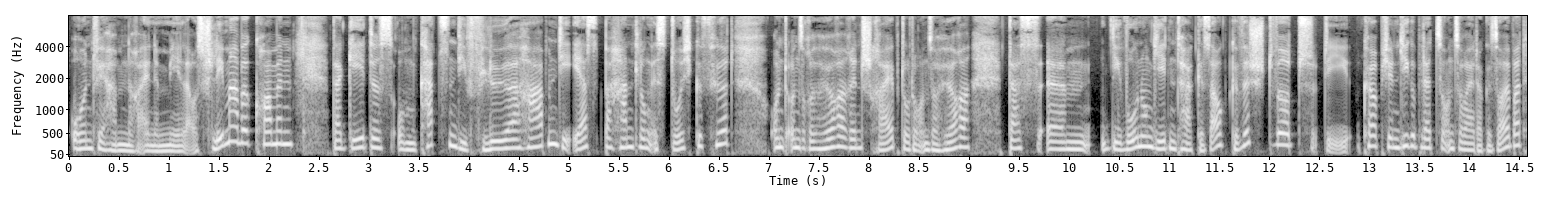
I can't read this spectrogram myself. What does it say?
Und wir haben noch eine Mail aus Schlema bekommen. Da geht es um Katzen, die Flöhe haben. Die Erstbehandlung ist durchgeführt und unsere Hörerin schreibt oder unser Hörer, dass ähm, die Wohnung jeden Tag gesaugt, gewischt wird, die Körbchen, Liegeplätze und so weiter gesäubert.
